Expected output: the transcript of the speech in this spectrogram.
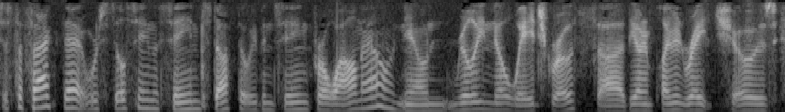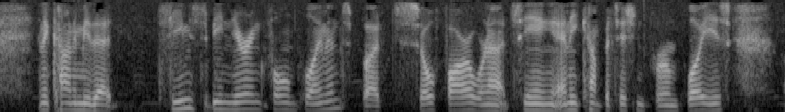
Just the fact that we're still seeing the same stuff that we've been seeing for a while now. You know, really no wage growth. Uh, the unemployment rate shows an economy that seems to be nearing full employment, but so far we're not seeing any competition for employees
